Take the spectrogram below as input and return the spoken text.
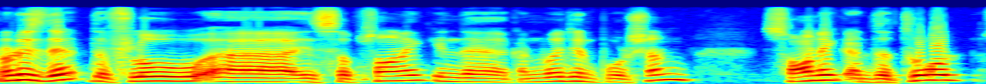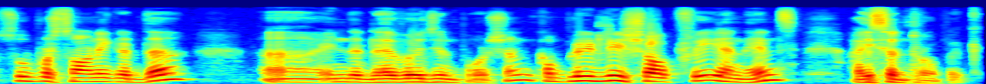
Notice that the flow uh, is subsonic in the convergent portion, sonic at the throat, supersonic at the uh, in the divergent portion, completely shock free and hence isentropic.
